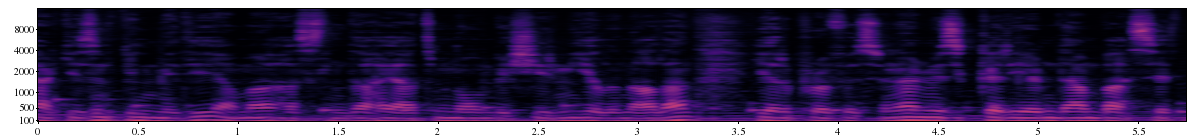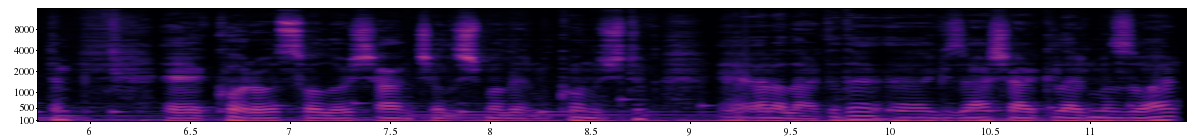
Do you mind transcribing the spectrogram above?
herkesin bilmediği ama aslında hayatımın 15-20 yılını alan yarı profesyonel müzik kariyerimden bahsettim. E, koro, solo, şan çalışmalarımı konuştuk. E, aralarda da güzel şarkılarımız var.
